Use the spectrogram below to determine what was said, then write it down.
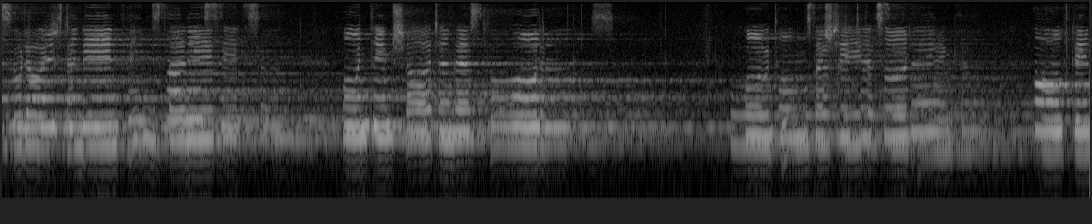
Zu leuchten, die in Finsternis sitzen und im Schatten des Todes, und unsere Schritte zu lenken auf den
